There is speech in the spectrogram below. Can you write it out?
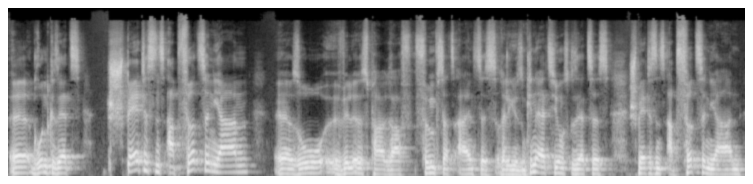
äh, Grundgesetz. Spätestens ab 14 Jahren so will es Paragraph 5 Satz 1 des religiösen Kindererziehungsgesetzes. Spätestens ab 14 Jahren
